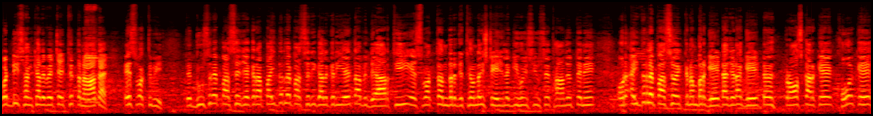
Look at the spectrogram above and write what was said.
ਵੱਡੀ ਸੰਖਿਆ ਦੇ ਵਿੱਚ ਇੱਥੇ ਤੈਨਾਤ ਹੈ ਇਸ ਵਕਤ ਵੀ। ਤੇ ਦੂਸਰੇ ਪਾਸੇ ਜੇਕਰ ਆਪਾਂ ਇਧਰਲੇ ਪਾਸੇ ਦੀ ਗੱਲ ਕਰੀਏ ਤਾਂ ਵਿਦਿਆਰਥੀ ਇਸ ਵਕਤ ਅੰਦਰ ਜਿੱਥੇ ਉਹਨਾਂ ਦੀ ਸਟੇਜ ਲੱਗੀ ਹੋਈ ਸੀ, ਉਸੇ ਥਾਂ ਦੇ ਉੱਤੇ ਨੇ। ਔਰ ਇਧਰਲੇ ਪਾਸੇ ਇੱਕ ਨੰਬਰ ਗੇਟ ਆ ਜਿਹੜਾ ਗੇਟ ਕ੍ਰਾਸ ਕਰਕੇ ਖੋਲ ਕੇ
